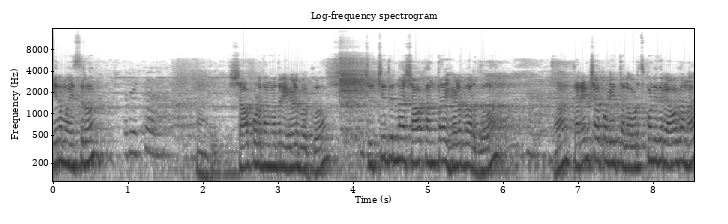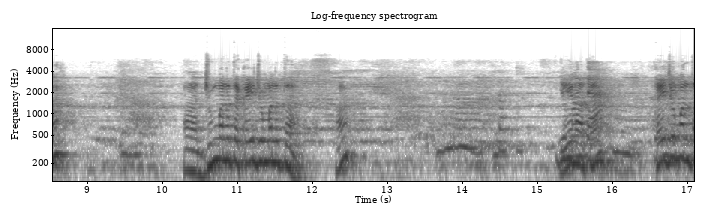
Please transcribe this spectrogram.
ಏನಮ್ಮ ಹೆಸರು ಹ್ಞೂ ಶಾಕ್ ಹೊಡೆದಂಗಾದ್ರೆ ಹೇಳಬೇಕು. ಚುಚ್ಚಿದ್ದನ್ನ ಶಾಕ್ ಅಂತ ಹೇಳಬಾರ್ದು. ಹಾಂ ಕರೆಂಟ್ ಶಾಕ್ ಹೊಡೆಯುತ್ತಲ್ಲ ಹೊಡ್ಸ್ಕೊಂಡಿದ್ರೆ ಯಾವಾಗನ? ಹಾಂ ಜುಮ್ ಅನ್ನತ್ತೆ ಕೈ ಜುಮ್ ಅನ್ನತ್ತೆ. ಹಾಂ ಏನಾತ? ಕೈ ಜುಮ್ ಅಂತ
